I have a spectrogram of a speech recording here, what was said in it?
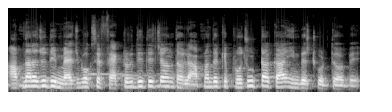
আপনারা যদি ম্যাচ বক্সের ফ্যাক্টরি দিতে চান, তাহলে আপনাদেরকে প্রচুর টাকা ইনভেস্ট করতে হবে।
